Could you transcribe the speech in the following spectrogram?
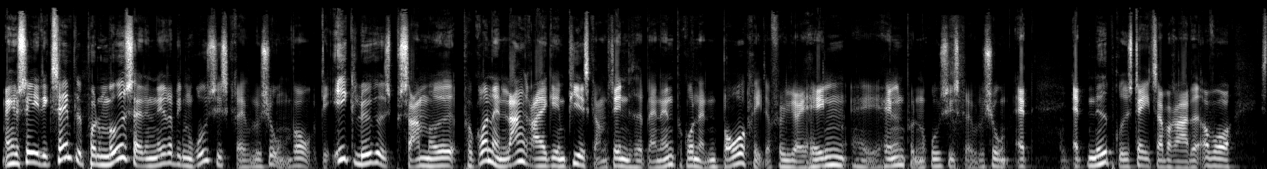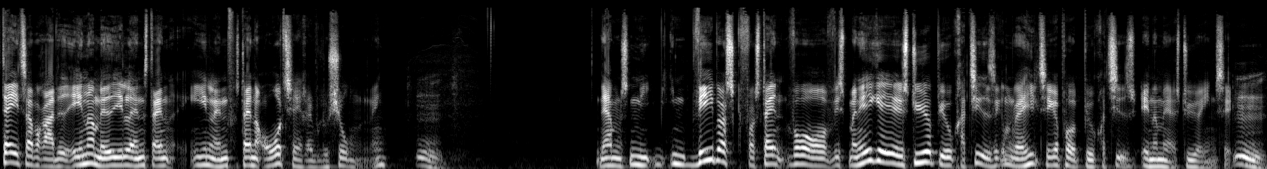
Man kan se et eksempel på det modsatte netop i den russiske revolution, hvor det ikke lykkedes på samme måde, på grund af en lang række empiriske omstændigheder, blandt andet på grund af den borgerkrig, der følger i halen, i halen på den russiske revolution, at, at nedbryde statsapparatet, og hvor statsapparatet ender med i en eller anden, stand, i en eller anden forstand at overtage revolutionen. Ikke? Mm. Nærmest sådan i, i en webersk forstand, hvor hvis man ikke styrer byråkratiet, så kan man være helt sikker på, at byråkratiet ender med at styre en selv. Mm.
